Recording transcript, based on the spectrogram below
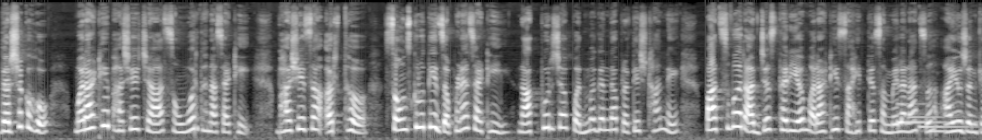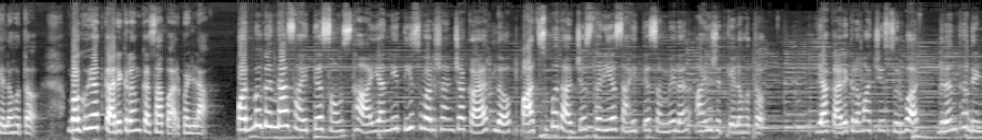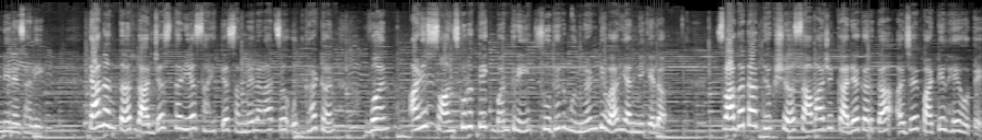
दर्शक हो मराठी भाषेच्या संवर्धनासाठी भाषेचा अर्थ संस्कृती जपण्यासाठी नागपूरच्या पद्मगंधा प्रतिष्ठानने पाचवं राज्यस्तरीय मराठी साहित्य संमेलनाचं आयोजन केलं होतं. बघूयात कार्यक्रम कसा पार पडला. पद्मगंधा साहित्य संस्था यांनी तीस वर्षांच्या काळातलं पाचवं राज्यस्तरीय साहित्य संमेलन आयोजित केलं होतं. या कार्यक्रमाची सुरुवात ग्रंथदिंडीने झाली. त्यानंतर राज्यस्तरीय साहित्य संमेलनाचं उद्घाटन वन आणि सांस्कृतिक मंत्री सुधीर मुनगंटीवार यांनी केलं. स्वागताध्यक्ष सामाजिक कार्यकर्ता अजय पाटील हे होते.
